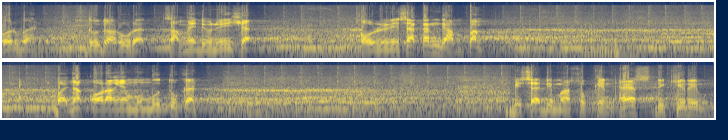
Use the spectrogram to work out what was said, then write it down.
korban itu darurat sama di Indonesia. Kalau Indonesia kan gampang. Banyak orang yang membutuhkan. Bisa dimasukin es dikirim.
